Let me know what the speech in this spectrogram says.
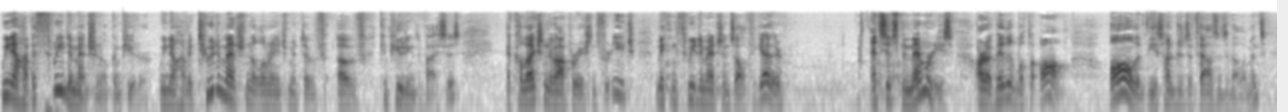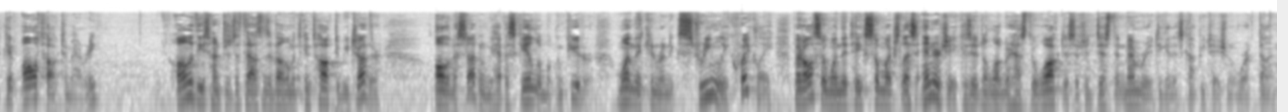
we now have a three dimensional computer. We now have a two dimensional arrangement of, of computing devices, a collection of operations for each, making three dimensions altogether. And since the memories are available to all, all of these hundreds of thousands of elements can all talk to memory. All of these hundreds of thousands of elements can talk to each other. All of a sudden, we have a scalable computer, one that can run extremely quickly, but also one that takes so much less energy because it no longer has to walk to such a distant memory to get its computational work done.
